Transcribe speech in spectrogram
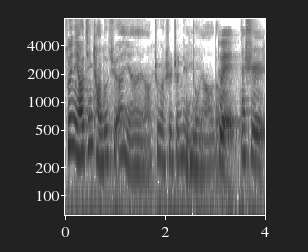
所以你要经常都去按一按呀，这个是真挺重要的。，对，但是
